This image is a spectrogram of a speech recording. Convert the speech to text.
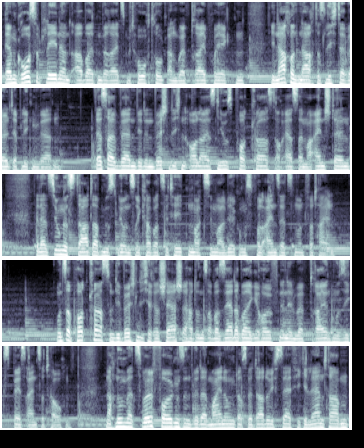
Wir haben große Pläne und arbeiten bereits mit Hochdruck an Web3-Projekten, die nach und nach das Licht der Welt erblicken werden. Deshalb werden wir den wöchentlichen All Eyes News Podcast auch erst einmal einstellen, denn als junges Startup müssen wir unsere Kapazitäten maximal wirkungsvoll einsetzen und verteilen. Unser Podcast und die wöchentliche Recherche hat uns aber sehr dabei geholfen, in den Web3 und Musikspace einzutauchen. Nach nunmehr zwölf Folgen sind wir der Meinung, dass wir dadurch sehr viel gelernt haben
